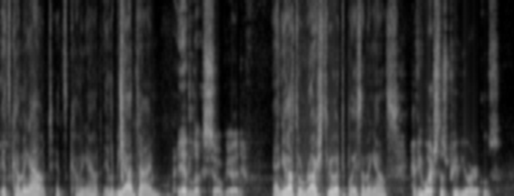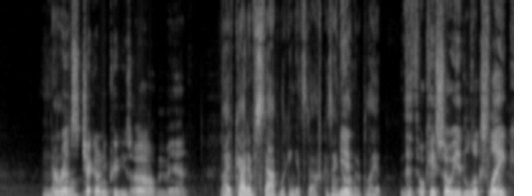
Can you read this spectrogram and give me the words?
It's coming out. It's coming out. It'll be on time. It looks so good. And you'll have to rush through it to play something else. Have you watched those preview articles? No. Or read, check out any previews? Oh man. I've kind of stopped looking at stuff because I know It- I'm going to play it. The, okay, so it looks like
